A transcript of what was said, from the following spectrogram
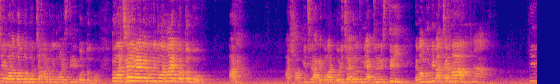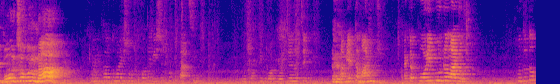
চেয়ে বড় কর্তব্য হচ্ছে আমার প্রতি তোমার স্ত্রীর কর্তব্য। তোমার ছেলে মেয়েদের প্রতি তোমার মায়ের কর্তব্য। আর আর সবকিছুর আগে তোমার পরিচয় হলো তুমি একজনের স্ত্রী এবং দুটি বাচ্চার মা। না কি বলছো বলো না আমি তো আর তোমার এই সমস্ত কথা বিশ্বাস করতে পারছি না আমার সব থেকে বড় পরিচয় হচ্ছে আমি একটা মানুষ একটা পরিপূর্ণ মানুষ। অন্তত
